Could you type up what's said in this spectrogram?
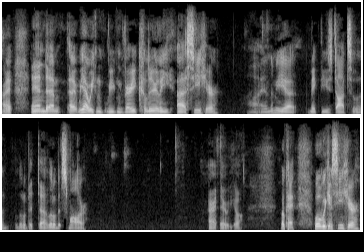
All right, and um, uh, yeah, we can we can very clearly uh, see here. Uh, and let me uh, make these dots a little, bit uh, a little bit smaller. All right, there we go. Okay, well we can see here.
